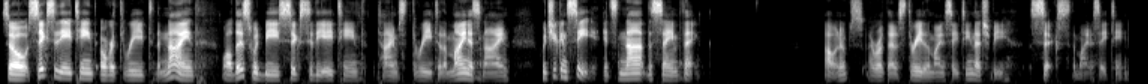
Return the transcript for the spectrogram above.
So 6 to the 18th over 3 to the 9th, well, this would be 6 to the 18th times 3 to the minus 9, which you can see, it's not the same thing. Oh, and oops, I wrote that as 3 to the minus 18. That should be 6 to the minus 18.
